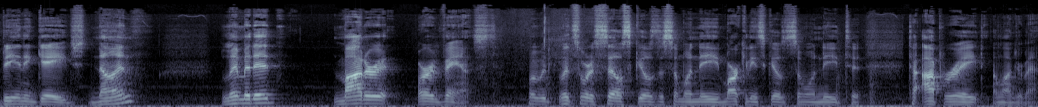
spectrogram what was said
being engaged. None, limited, moderate, or advanced. What, would, what sort of sales skills does someone need? Marketing skills does someone need to to operate a laundromat?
